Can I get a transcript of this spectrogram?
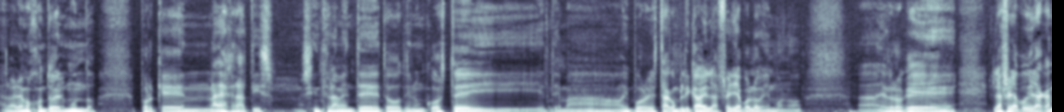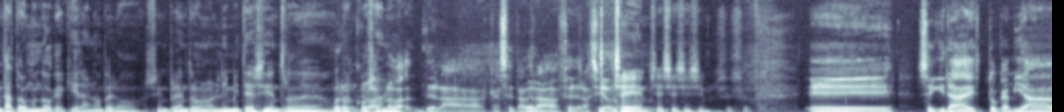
hablaremos con todo el mundo, porque nada es gratis. Sinceramente, todo tiene un coste y el tema hoy por hoy está complicado. Y la feria, pues lo mismo, ¿no? Ah, yo creo que la feria puede ir a cantar todo el mundo que quiera, ¿no? Pero siempre dentro de unos límites y dentro de. Bueno, yo cosas, ¿no? hablaba de la caseta de la federación. Sí, sí, sí, sí, sí. Sí, sí. Eh, ¿Seguirá esto que había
